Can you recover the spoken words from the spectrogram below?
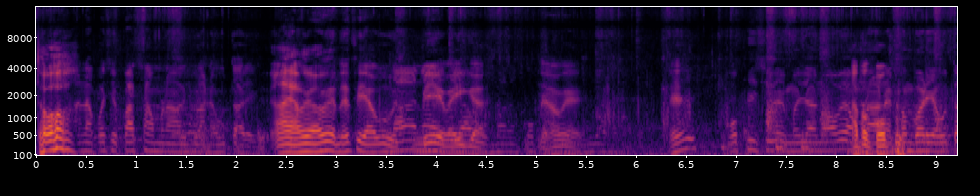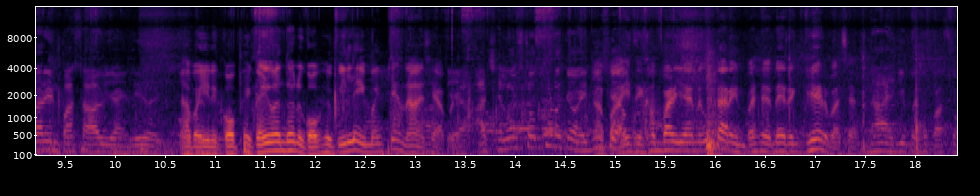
તો? આના પછી પાછા હમણાં હજુ આને ઉતારે. આ હવે હવે નથી આવું. બે વાગ્યા. હવે. હે? કોફી સિવાય મજા ન આવે. આપણે કોફી- ખંભાળિયા ઉતારીને પાછા આવી અહીં લીધો હા ભાઈ એની કોફી કઈ વાંધો ને કોફી પી લઈ એમાં ક્યાં ના છે આપણે? આ છેલ્લો સ્ટોપ થોડો કહેવાય. આપણે અહીંથી ખંભાળીયા ને ઉતારીને પછી ડાયરેક્ટ ઘેર પાછા. ના હજી પછી પાછો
